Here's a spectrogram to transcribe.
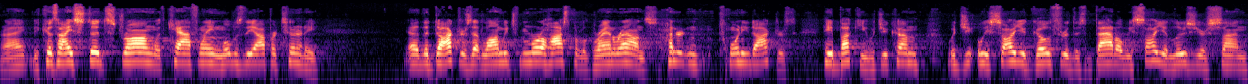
Right? Because I stood strong with Kathleen, what was the opportunity? Uh, the doctors at Long Beach Memorial Hospital, grand rounds, 120 doctors. Hey, Bucky, would you come? Would you, we saw you go through this battle. We saw you lose your son.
